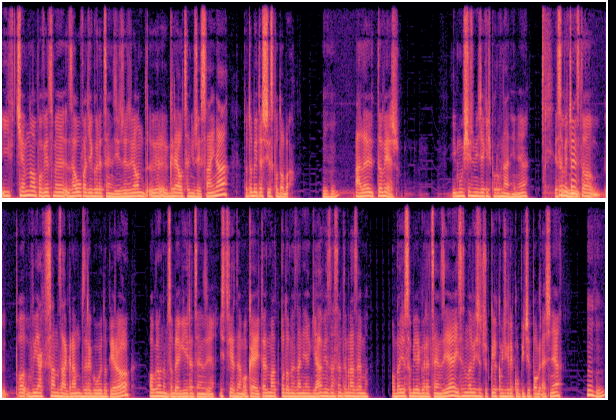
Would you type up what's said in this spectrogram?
i w ciemno, powiedzmy, zaufać jego recenzji, że jeżeli on y, grę ocenił, że jest fajna, to tobie też się spodoba. Mhm. Ale to wiesz, i musisz mieć jakieś porównanie, nie? Ja sobie no, często, po, jak sam zagram, z reguły dopiero, oglądam sobie jej recenzję i stwierdzam, ok, ten ma podobne zdanie jak ja, więc następnym razem obejrzę sobie jego recenzję i zastanowię się, czy jakąś grę kupić, czy pograć, nie? Mhm.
